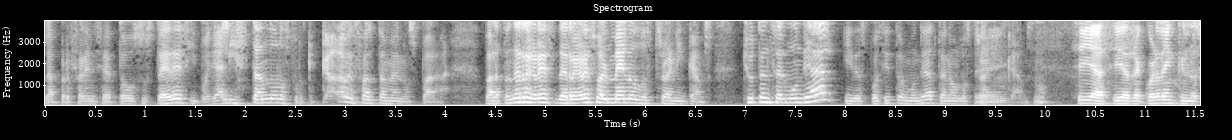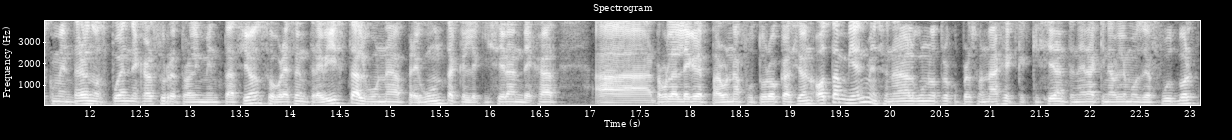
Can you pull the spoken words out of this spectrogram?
la preferencia de todos ustedes y pues ya listándonos porque cada vez falta menos para para tener regreso, de regreso al menos los training camps. Chútense el mundial y despuésito el mundial tenemos los training camps, ¿no? Sí, así es. Recuerden que en los comentarios nos pueden dejar su retroalimentación sobre esa entrevista, alguna pregunta que le quisieran dejar a Raúl Alegre para una futura ocasión o también mencionar algún otro personaje que quisieran tener a quien hablemos de fútbol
